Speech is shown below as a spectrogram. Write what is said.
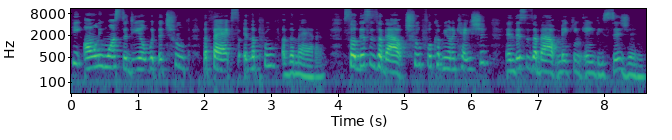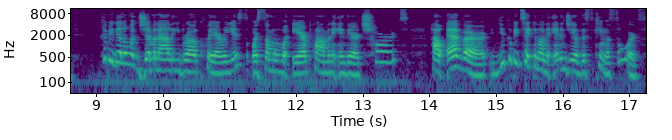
He only wants to deal with the truth, the facts, and the proof of the matter. So, this is about truthful communication, and this is about making a decision. Could be dealing with Gemini, Libra, Aquarius, or someone with air prominent in their chart. However, you could be taking on the energy of this King of Swords,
